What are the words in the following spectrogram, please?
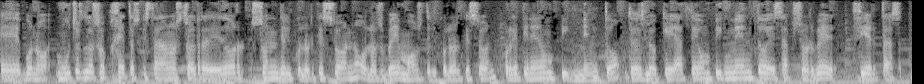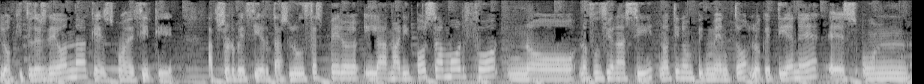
eh, bueno, muchos de los objetos que están a nuestro alrededor son del color que son, o los vemos del color que son, porque tienen un pigmento. Entonces lo que hace un pigmento es absorber ciertas longitudes de onda, que es como decir que absorbe ciertas luces, pero la mariposa morfo no, no funciona así, no tiene un pigmento, lo que tiene es un,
